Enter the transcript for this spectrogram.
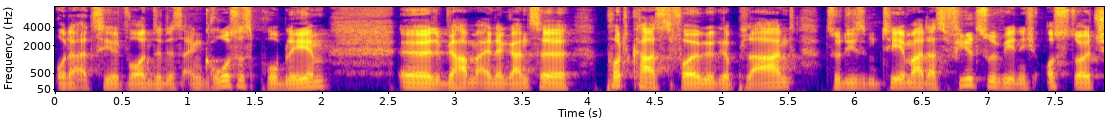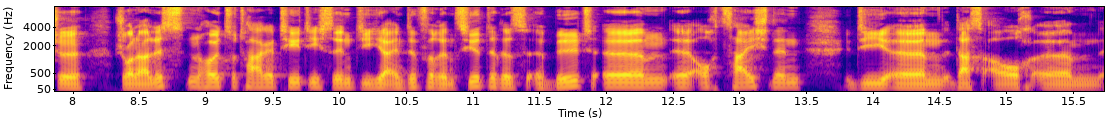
oder erzählt worden sind, ist ein großes Problem. Äh, wir haben eine ganze Podcast-Folge geplant zu diesem Thema, dass viel zu wenig ostdeutsche Journalisten heutzutage tätig sind, die hier ein differenzierteres äh, Bild ähm, äh, auch zeichnen, die ähm, das auch ähm,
